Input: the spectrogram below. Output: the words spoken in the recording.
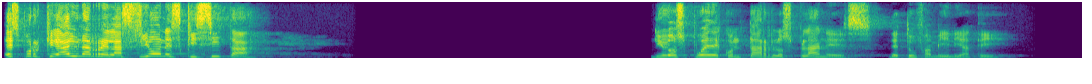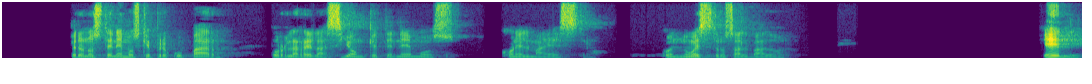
es porque hay una relación exquisita. Dios puede contar los planes de tu familia a ti, pero nos tenemos que preocupar por la relación que tenemos con el Maestro, con nuestro Salvador. Él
